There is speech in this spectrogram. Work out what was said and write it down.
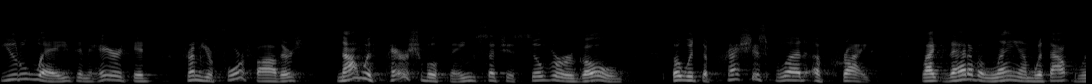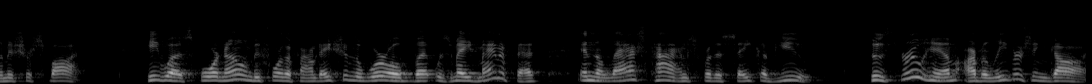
futile ways inherited from your forefathers, not with perishable things such as silver or gold, but with the precious blood of Christ, like that of a lamb without blemish or spot. He was foreknown before the foundation of the world, but was made manifest in the last times for the sake of you, who through him are believers in God,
